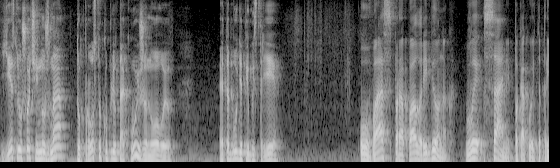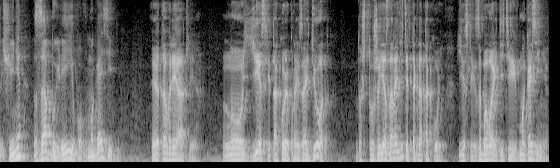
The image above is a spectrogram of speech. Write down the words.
Если уж очень нужна, то просто куплю такую же новую. Это будет и быстрее. У вас пропал ребенок. Вы сами по какой-то причине забыли его в магазине. Это вряд ли. Но если такое произойдет, да что же я за родитель тогда такой, если забываю детей в магазине?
